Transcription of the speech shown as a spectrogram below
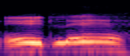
Nydelig.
